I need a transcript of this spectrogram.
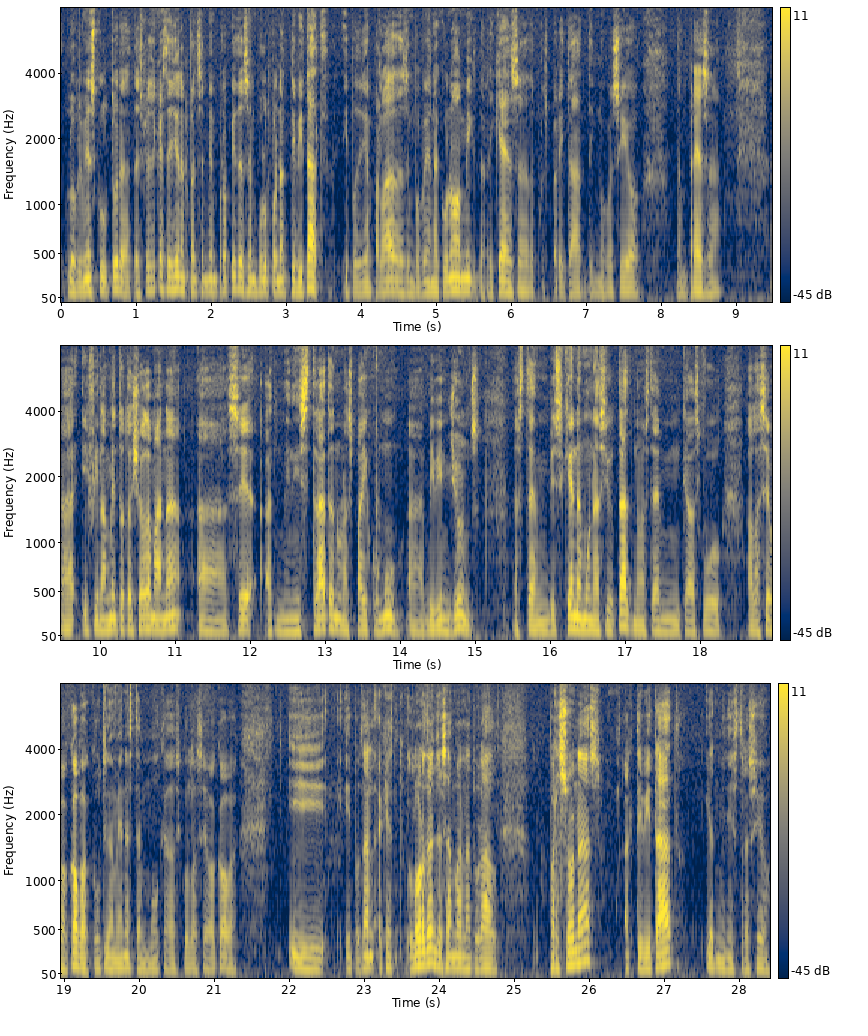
el primer és cultura. Després aquesta gent en pensament propi desenvolupa una activitat i podríem parlar de desenvolupament econòmic, de riquesa, de prosperitat, d'innovació, d'empresa. Uh, I finalment tot això demana uh, ser administrat en un espai comú. Uh, vivim junts. Estem visquent en una ciutat, no estem cadascú a la seva cova, que últimament estem molt cadascú a la seva cova. I, i per tant, l'ordre ens sembla natural. Persones, activitat, i administració.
